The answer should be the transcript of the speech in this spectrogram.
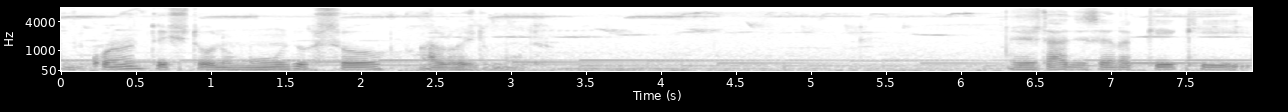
Enquanto estou no mundo, sou a luz do mundo. Jesus estava dizendo aqui que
